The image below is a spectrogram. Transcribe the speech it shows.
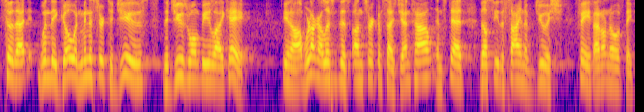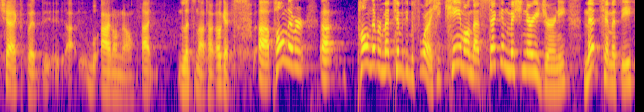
so that when they go and minister to Jews, the Jews won't be like, "Hey, you know, we're not going to listen to this uncircumcised Gentile." Instead, they'll see the sign of Jewish faith. I don't know if they check, but uh, I don't know. I, let's not talk. Okay, uh, Paul never. Uh, Paul never met Timothy before that. He came on that second missionary journey, met Timothy,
